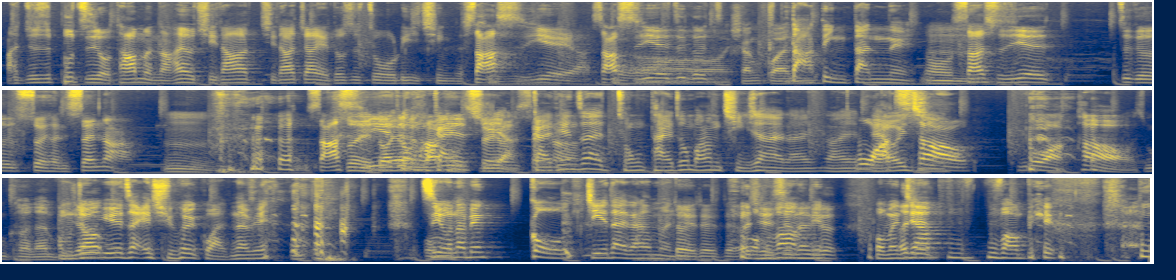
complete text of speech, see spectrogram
啊，就是不只有他们啊，还有其他其他家也都是做沥青的，砂石业啊，砂石业这个哦相关。大订单呢？哦，砂石业这个水很深啊，嗯，砂石业这个行业水很深啊。改天再从台中把他们请下来，来来聊一集。操！哇靠，怎么可能？我们就要就约在 H 会馆那边，只有那边够接待他们。对，对对，而且是我方便那个我们家不不方便，不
